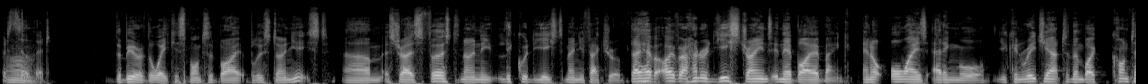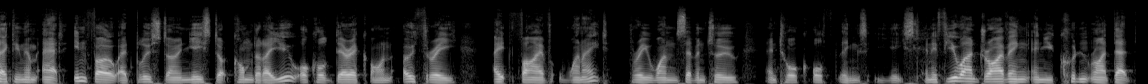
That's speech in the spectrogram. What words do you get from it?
but it's still Oh. good. The beer of the week is sponsored by Bluestone Yeast, um, Australia's first and only liquid yeast manufacturer. They have over 100 yeast strains in their biobank and are always adding more. You can reach out to them by contacting them at info at bluestoneyeast.com.au or call Derek on 03 8518 3172 and talk all things yeast. And if you are driving and you couldn't write that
